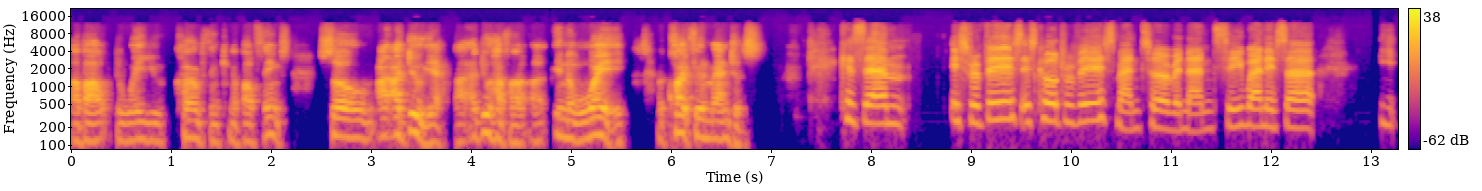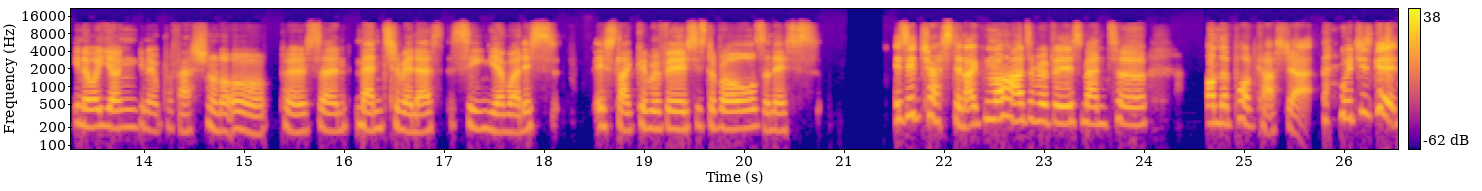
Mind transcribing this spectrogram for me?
about the way you currently thinking about things. So I, I do, yeah, I, I do have a, a, in a way, a quite few mentors. Because um, it's reverse, it's called reverse mentor, and then. See when it's a you know a young you know professional or person mentoring a senior one it's it's like a reverses the roles and it's it's interesting. I've not had a reverse mentor on the podcast yet which is good.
